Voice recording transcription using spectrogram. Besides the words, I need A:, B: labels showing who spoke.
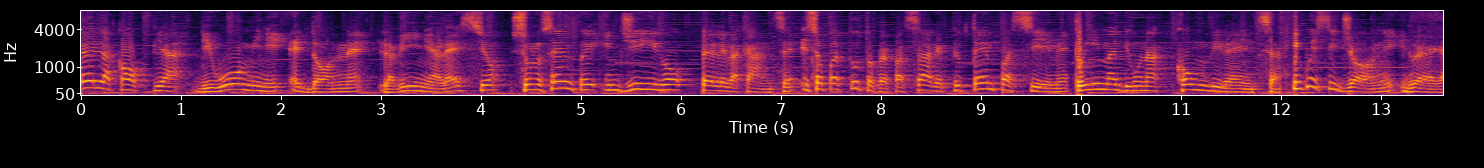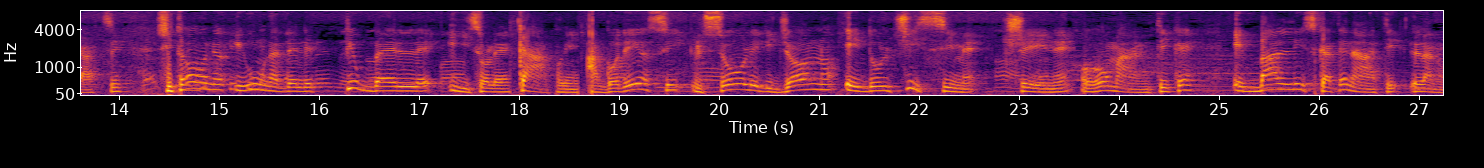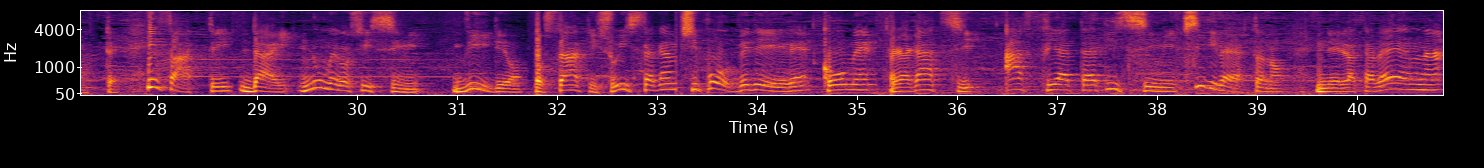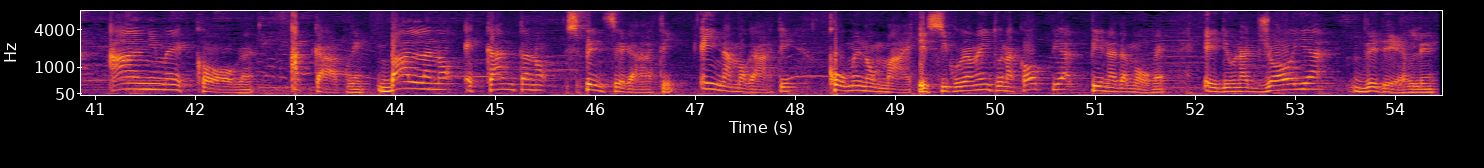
A: Bella coppia di uomini e donne, Lavinia e Alessio, sono sempre in giro per le vacanze e soprattutto per passare più tempo assieme prima di una convivenza. In questi giorni i due ragazzi si trovano in una delle più belle isole, Capri, a godersi il sole di giorno e dolcissime cene romantiche e balli scatenati la notte. Infatti, dai numerosissimi video postati su Instagram si può vedere come ragazzi affiatatissimi si divertono nella taverna anime e core a Capri, ballano e cantano spensierati e innamorati come non mai. È sicuramente una coppia piena d'amore ed è una gioia vederli.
